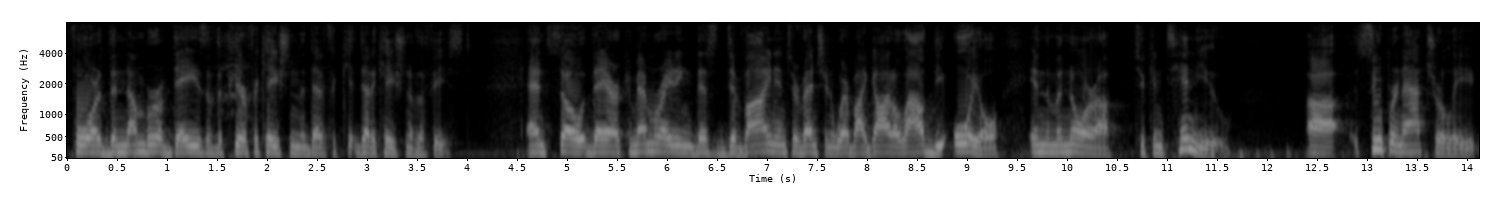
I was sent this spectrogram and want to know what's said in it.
for the number of days of the purification and the dedication of the feast. And so they are commemorating this divine intervention whereby God allowed the oil in the menorah to continue uh, supernaturally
